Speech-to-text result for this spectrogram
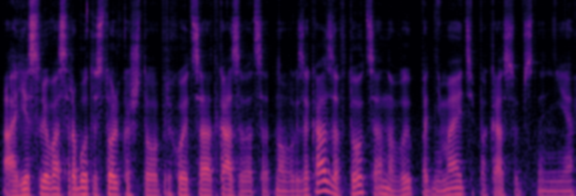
А если у вас работы столько, что приходится отказываться от новых заказов, то цену вы поднимаете, пока, собственно, не,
